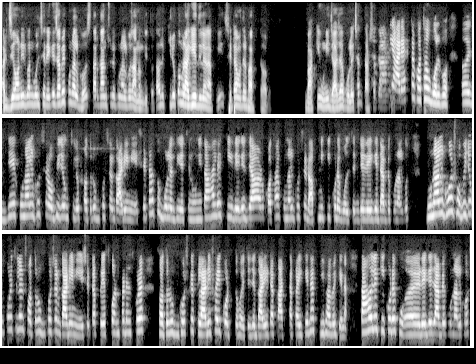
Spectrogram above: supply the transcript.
আর যে অনির্বাণ বলছে, রেগে যাবে কুনাল ঘোষ তার গান শুনে কুনাল ঘোষ আনন্দিত। তাহলে কীরকম রাগিয়ে দিলেন আপনি, সেটা আমাদের ভাবতে হবে। বাকি উনি যা যা বলেছেন তার সাথে আমি আর একটা কথাও বলব। যে কুণাল ঘোষের অভিযোগ ছিল শতরূপ ঘোষের গাড়ি নিয়ে সেটা তো বলে দিয়েছেন উনি। তাহলে কি রেগে যাওয়ার কথা কুণাল ঘোষের? আপনি কি করে বলছেন যে রেগে যাবে কুণাল ঘোষ? কুণাল ঘোষ অভিযোগ করেছিলেন শতরূপ ঘোষের গাড়ি নিয়ে সেটা প্রেস কনফারেন্স করে শতরূপ ঘোষকে ক্লারিফাই করতে হয়েছে যে গাড়িটা কার টাকায় কেনা কীভাবে কেনা। তাহলে কি করে রেগে যাবে কুণাল ঘোষ?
